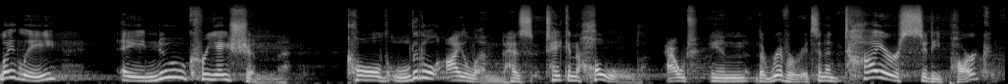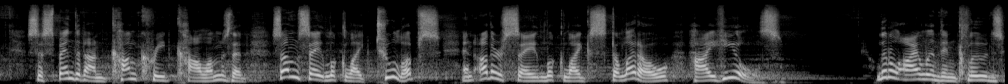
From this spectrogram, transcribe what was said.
Lately, a new creation called Little Island has taken hold out in the river. It's an entire city park suspended on concrete columns that some say look like tulips and others say look like stiletto high heels. Little Island includes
